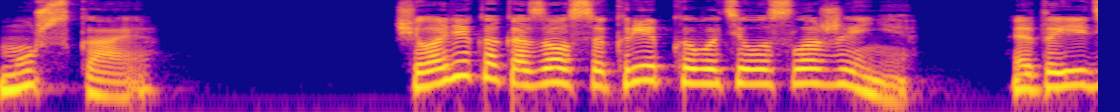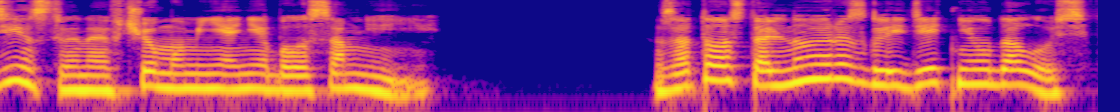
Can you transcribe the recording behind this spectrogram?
Мужская. Человек оказался крепкого телосложения. Это единственное, в чем у меня не было сомнений. Зато остальное разглядеть не удалось.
